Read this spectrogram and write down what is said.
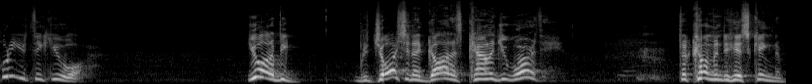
Who do you think you are? You ought to be rejoicing that God has counted you worthy to come into his kingdom.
